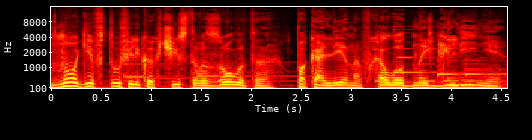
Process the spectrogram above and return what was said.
Ноги в туфельках чистого золота, по колено в холодной глине,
